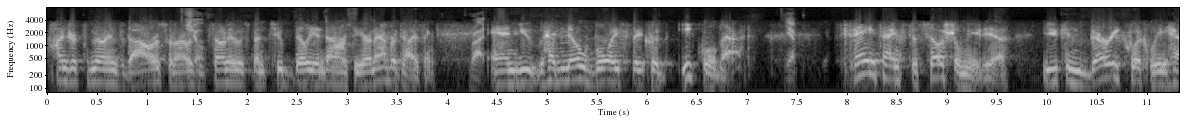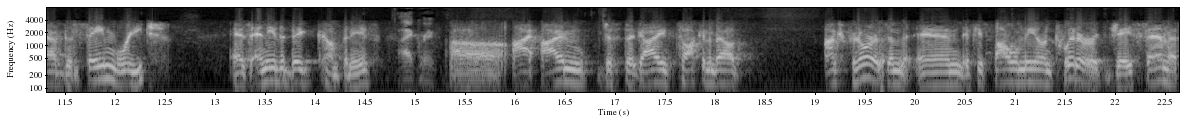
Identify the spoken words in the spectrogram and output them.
hundreds of millions of dollars. When I was sure. at Sony, we spent two billion dollars a year on advertising, right? And you had no voice that could equal that. Today, thanks to social media, you can very quickly have the same reach as any of the big companies. I agree. Uh, I, I'm just a guy talking about entrepreneurism, and if you follow me on Twitter, Jay Samit,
